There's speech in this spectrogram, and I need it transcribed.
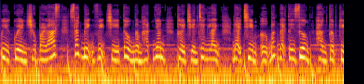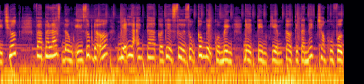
ủy quyền cho Ballast xác định vị trí tàu ngầm hạt nhân thời chiến tranh lạnh đã chìm ở Bắc Đại Tây Dương hàng thập kỷ trước và Ballast đồng ý giúp đỡ miễn là anh ta có thể sử dụng công nghệ của mình để tìm kiếm tàu Titanic trong khu vực.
